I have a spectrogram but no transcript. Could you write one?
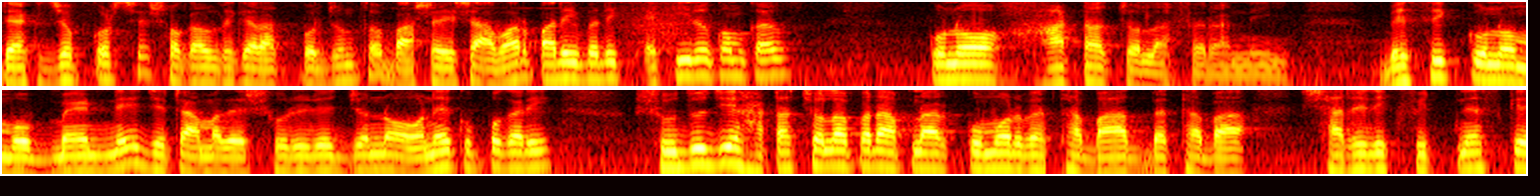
ডেস্ক জব করছে সকাল থেকে রাত পর্যন্ত বাসায় এসে আবার পারিবারিক একই রকম কাজ কোনো হাঁটা চলাফেরা নেই। বেসিক কোনো মুভমেন্ট নেই, যেটা আমাদের শরীরের জন্য অনেক উপকারী। শুধু যে হাঁটা চলা পরে আপনার কোমর ব্যথা, বাত ব্যথা বা শারীরিক ফিটনেসকে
